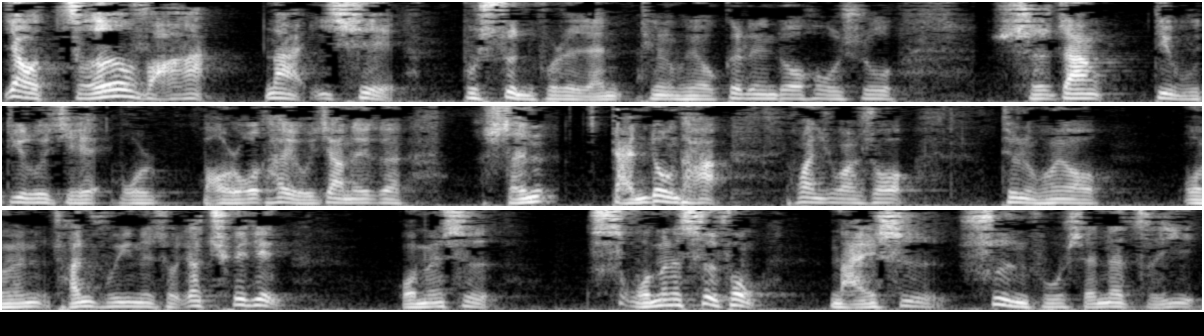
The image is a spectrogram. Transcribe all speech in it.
要责罚那一切不顺服的人，听众朋友，《哥林多后书》十章第五、第六节，保保罗他有这样的一个神感动他。换句话说，听众朋友，我们传福音的时候要确定，我们是是我们的侍奉乃是顺服神的旨意。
